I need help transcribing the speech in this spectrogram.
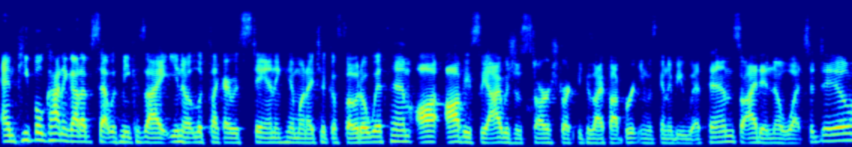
And people kind of got upset with me because I, you know, it looked like I was standing him when I took a photo with him. Obviously, I was just starstruck because I thought Britney was going to be with him. So I didn't know what to do.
